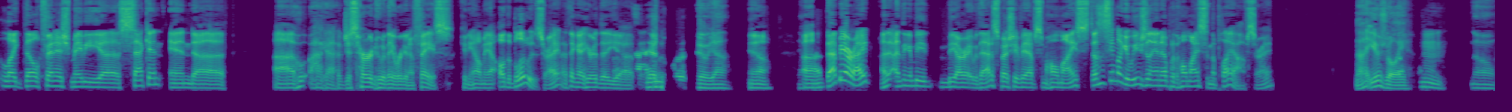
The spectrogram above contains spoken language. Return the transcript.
like they'll finish maybe uh, second, and uh, uh, who I just heard who they were going to face. Can you help me out? Oh, the Blues, right? I think I hear the. Uh, I hear the Blues too. Yeah, yeah. Uh, that'd be all right. I, I, think it'd be be all right with that, especially if you have some home ice. Doesn't seem like we usually end up with home ice in the playoffs, right? Not usually. Hmm. No.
